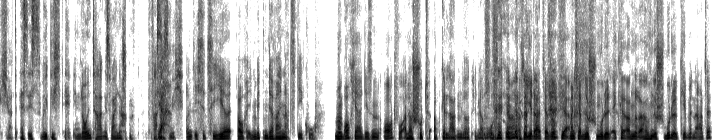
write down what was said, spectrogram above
Richard. Es ist wirklich, äh, in neun Tagen ist Weihnachten. Fass Ja. es nicht. Und ich sitze hier auch inmitten der Weihnachtsdeko. Man braucht ja diesen Ort, wo aller Schutt abgeladen wird in der Wohnung. Ja? Also jeder hat ja so, Ja. manche haben eine Schmuddelecke, andere haben eine Schmuddelkemenate.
